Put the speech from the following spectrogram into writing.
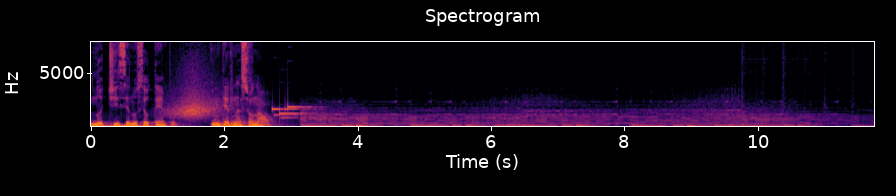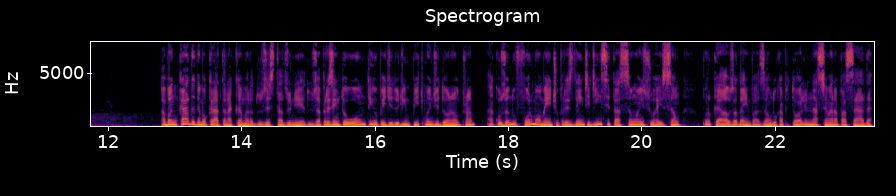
Notícia no seu tempo. Internacional. A bancada democrata na Câmara dos Estados Unidos apresentou ontem o pedido de impeachment de Donald Trump, acusando formalmente o presidente de incitação à insurreição por causa da invasão do Capitólio na semana passada.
